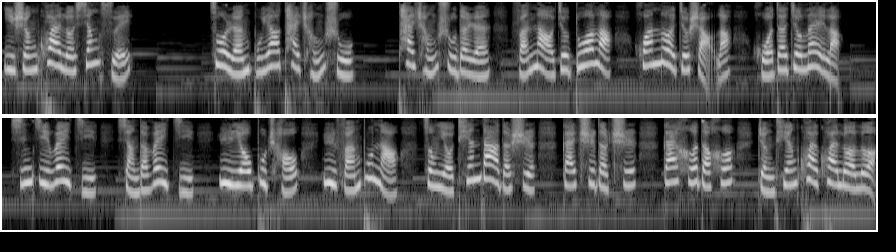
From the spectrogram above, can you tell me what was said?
一生快乐相随。做人不要太成熟。太成熟的人，烦恼就多了，欢乐就少了，活的就累了。心既未己，想的未己，欲忧不愁，欲烦不恼。纵有天大的事，该吃的吃，该喝的喝，整天快快乐乐。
